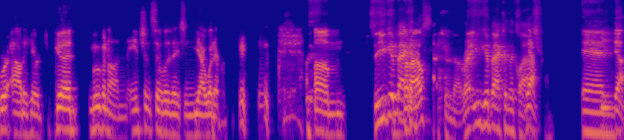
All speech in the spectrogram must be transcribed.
We're out of here. Good. Moving on. Ancient civilization. Yeah, whatever. um, so you get back in the classroom though, right? You get back in the classroom. Yeah. And yeah.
